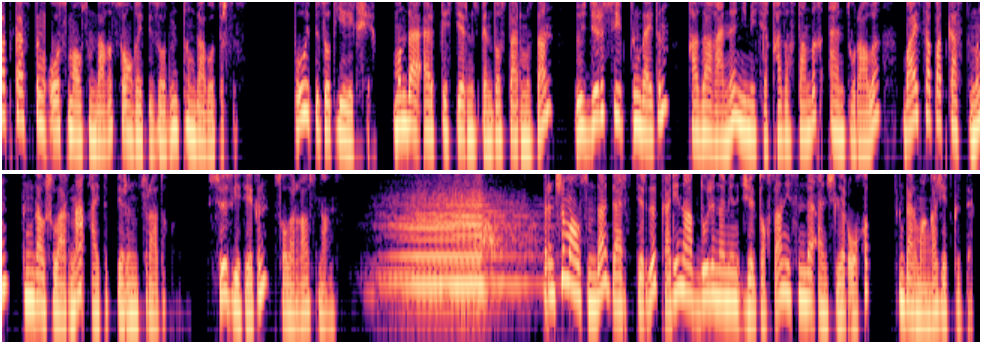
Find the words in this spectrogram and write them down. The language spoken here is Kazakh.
Подкасттың осы маусымдағы соңғы эпизодын тыңдап отырсыз. Бұл эпизод ерекше. Мұнда әріптестеріміз бен достарымыздан өздері сүйіп тыңдайтын қазақ әні немесе қазақстандық ән туралы байса подкастының тыңдаушыларына айтып беруін сұрадық. Сөз кезегін соларға ұсынамыз. Бірінші маусымда дәрістерді карина абдулина мен желтоқсан есімді әншілер оқып тыңдарманға жеткізді.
